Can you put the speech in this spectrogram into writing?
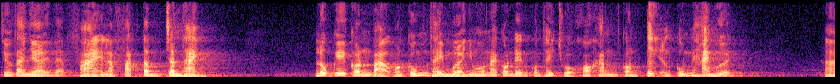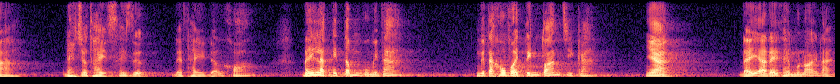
chúng ta nhớ phải là phát tâm chân thành. Lúc kia con bảo con cúng thầy 10 nhưng hôm nay con đến con thấy chùa khó khăn con tự nhiên cúng 20 à, để cho thầy xây dựng để thầy đỡ khó. Đấy là cái tâm của người ta. Người ta không phải tính toán gì cả nha đấy ở đây thầy muốn nói là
